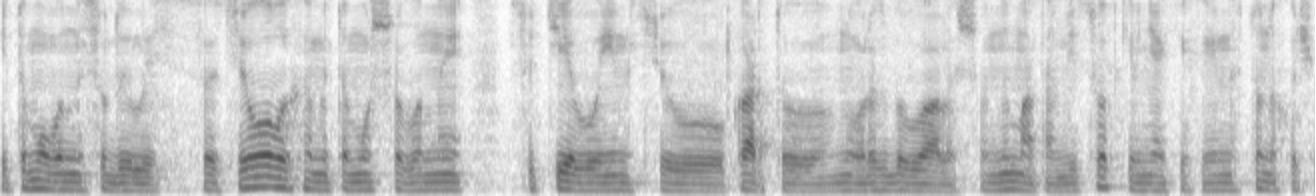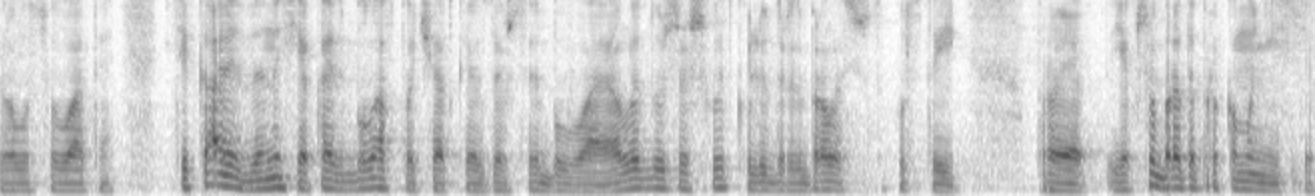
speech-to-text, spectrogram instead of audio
І тому вони судились з соціологами, тому що вони суттєво їм цю карту ну, розбивали, що нема там відсотків ніяких і ніхто не хоче голосувати. Цікавість до них якась була спочатку, як завжди буває, але дуже швидко люди розбиралися, що це пустий проєкт. Якщо брати про комуністів,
